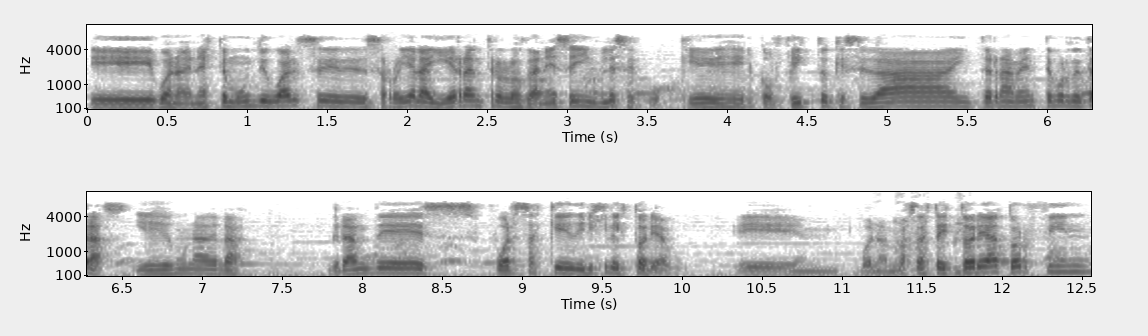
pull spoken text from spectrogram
Eh, bueno, en este mundo igual se desarrolla la guerra entre los daneses e ingleses, pues, que es el conflicto que se da internamente por detrás. Y es una de las grandes fuerzas que dirige la historia. pues. Eh, bueno, en base a esta historia, Thorfinn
